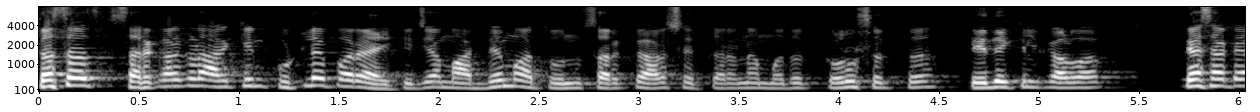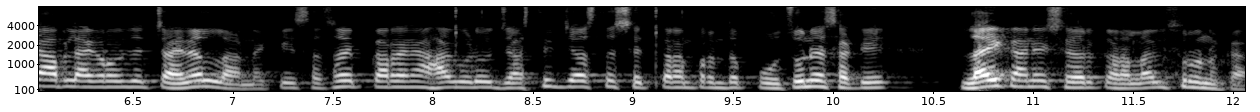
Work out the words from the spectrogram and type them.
तसंच सरकारकडे आणखीन कुठले पर्याय की ज्या माध्यमातून सरकार शेतकऱ्यांना मदत करू शकतं ते देखील कळवा. त्यासाठी आपल्या अग्रवालच्या चॅनलला नक्की सबस्क्राईब करा आणि हा व्हिडिओ जास्तीत जास्त शेतकऱ्यांपर्यंत पोहोचवण्यासाठी लाईक आणि शेअर करायला विसरू नका.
